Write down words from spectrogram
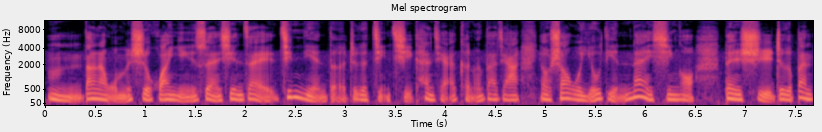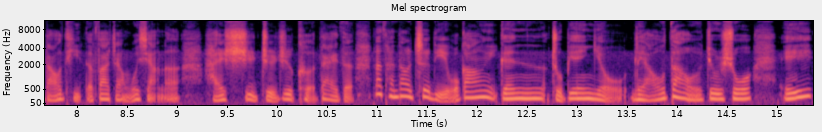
嗯，当然我们是欢迎。虽然现在今年的这个景气看起来可能大家要稍微有点耐心哦，但是这个半导体的发展，我想呢还是指日可待的。那谈到这里，我刚刚跟主编有聊到，就是说，诶，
